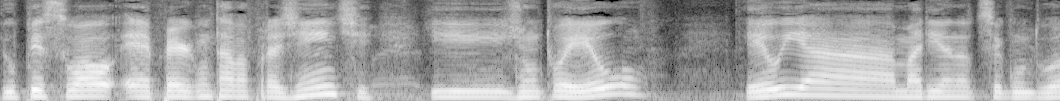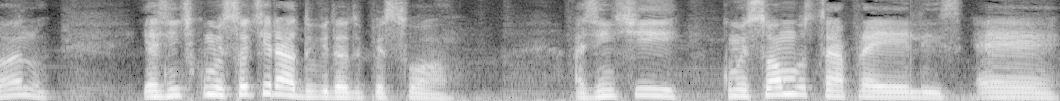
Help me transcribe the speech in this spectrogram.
E o pessoal é, perguntava pra gente, e juntou eu, eu e a Mariana do segundo ano, e a gente começou a tirar a dúvida do pessoal. A gente começou a mostrar pra eles é,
